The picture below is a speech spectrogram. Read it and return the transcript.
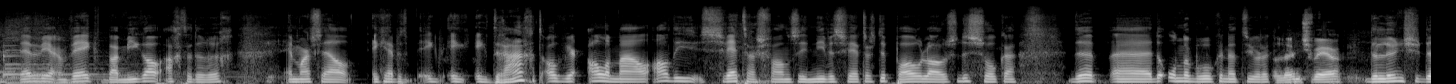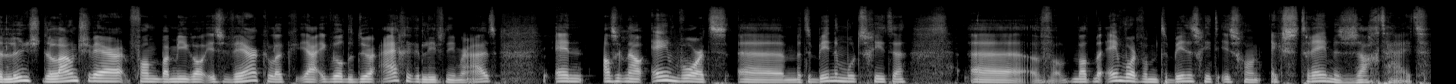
We hebben weer een week Bamigo achter de rug. En Marcel, ik, heb het, ik, ik, ik draag het ook weer allemaal. Al die sweaters van ze, nieuwe sweaters, de polo's, de sokken, de, eh, de onderbroeken natuurlijk Lunchwear. de lunch, de lunch, de loungewear van Bamigo is werkelijk. Ja, ik wil de deur eigenlijk het liefst niet meer uit. En als ik nou één woord eh me te binnen moet schieten. eh, wat me één woord wat me te binnen schiet, is gewoon extreme zachtheid.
